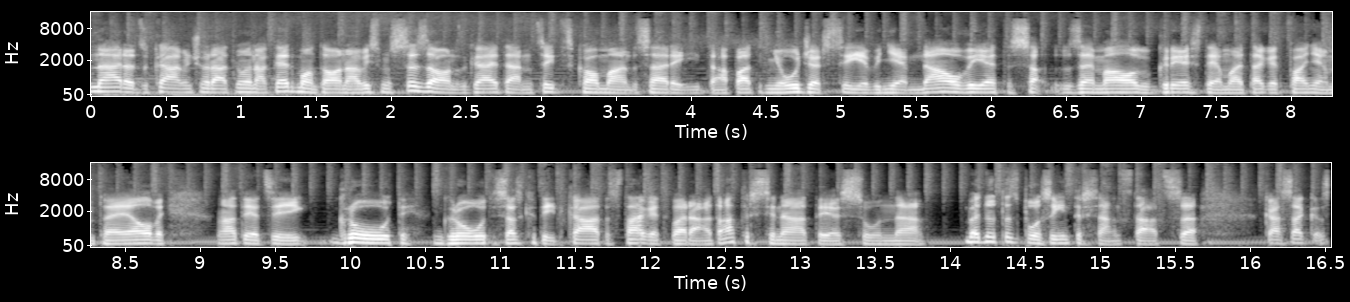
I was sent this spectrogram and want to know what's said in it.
Neredzu, kā viņš varētu nonākt Edmontonā vismaz sezonas gaitā. Nu, citas komandas arī tāpat Ņūdžersija, viņiem nav vietas zem algu grieztiem, lai tagad paņemtu elvi. Attiecīgi, grūti, grūti saskatīt, kā tas tagad varētu atrisināties. Un, bet nu, tas būs interesants tāds, kā saka,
